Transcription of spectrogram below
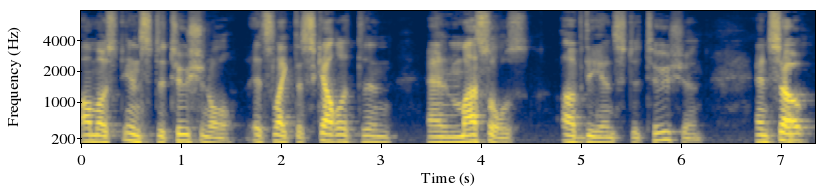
almost institutional. It's like the skeleton and muscles of the institution. And so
